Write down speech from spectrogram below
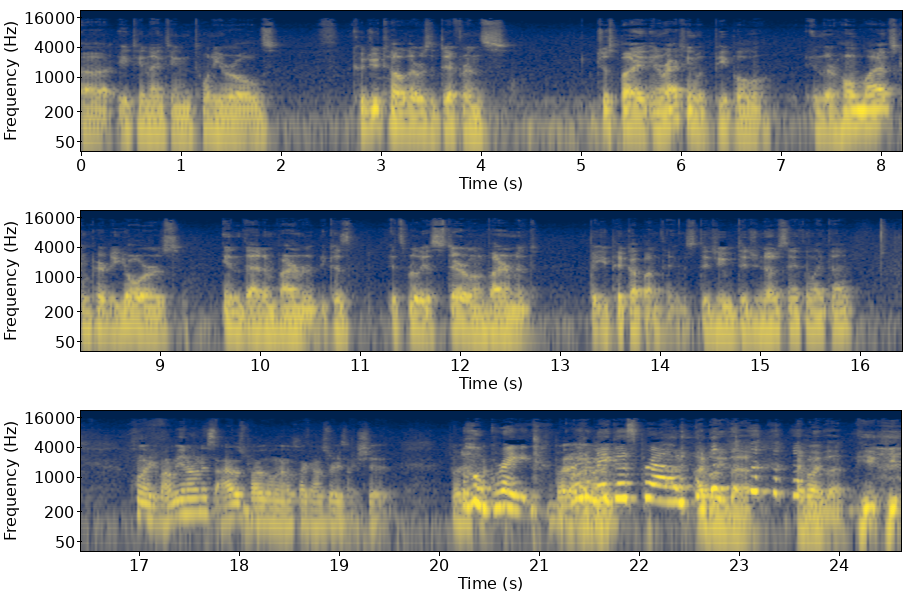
uh, 18, 19, 20 year olds, could you tell there was a difference just by interacting with people in their home lives compared to yours in that environment? Because it's really a sterile environment, but you pick up on things. Did you did you notice anything like that? like if I'm being honest, I was probably the one that looked like I was raised like shit. But if Oh, I- great! but Way if to I- make us proud. I believe that. I believe that. He he.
